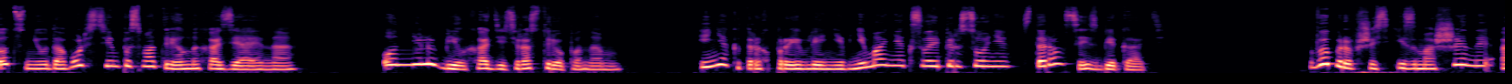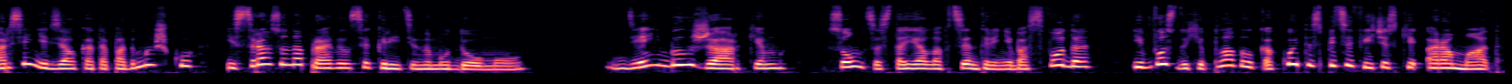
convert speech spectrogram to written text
Тот с неудовольствием посмотрел на хозяина. Он не любил ходить растрепанным и некоторых проявлений внимания к своей персоне старался избегать. Выбравшись из машины, Арсений взял кота под мышку и сразу направился к Ритиному дому. День был жарким, солнце стояло в центре небосвода, и в воздухе плавал какой-то специфический аромат,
